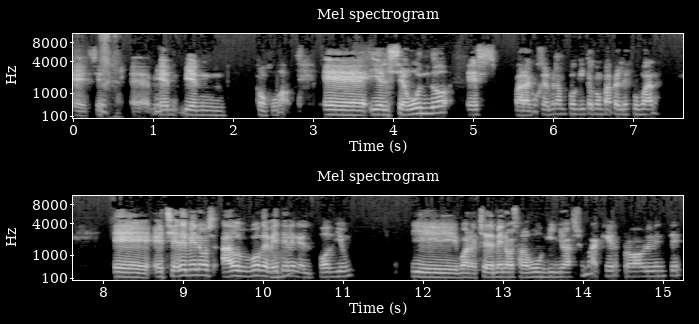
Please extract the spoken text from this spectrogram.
Eh, sí, eh, bien, bien conjugado. Eh, y el segundo es, para cogérmela un poquito con papel de fumar, eh, eché de menos algo de Vettel en el podium y, bueno, eché de menos algún guiño a Schumacher probablemente.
